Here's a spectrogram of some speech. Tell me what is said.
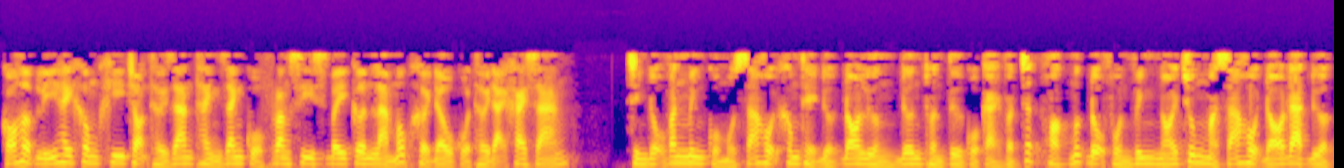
Có hợp lý hay không khi chọn thời gian thành danh của Francis Bacon làm mốc khởi đầu của thời đại khai sáng? Trình độ văn minh của một xã hội không thể được đo lường đơn thuần từ của cải vật chất hoặc mức độ phồn vinh nói chung mà xã hội đó đạt được,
